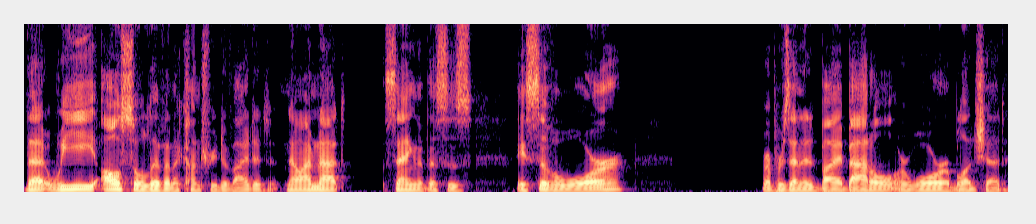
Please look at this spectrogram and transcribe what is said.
that we also live in a country divided. Now, I'm not saying that this is a civil war represented by battle or war or bloodshed,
